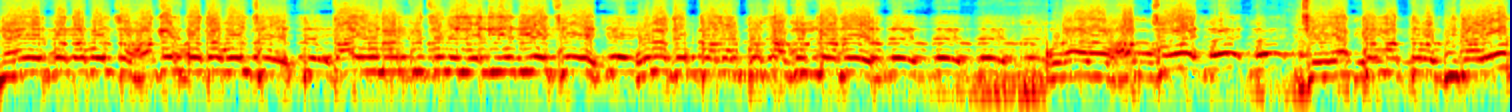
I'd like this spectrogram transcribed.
ন্যায়ের কথা বলছে, হকের কথা বলছে, তাই ওনার পিছনে লেলিয়ে দিয়েছে, ওনাদের দলের পোষা গুন্ডাদের। ভাবছে যে একটা মাত্র বিধায়ক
